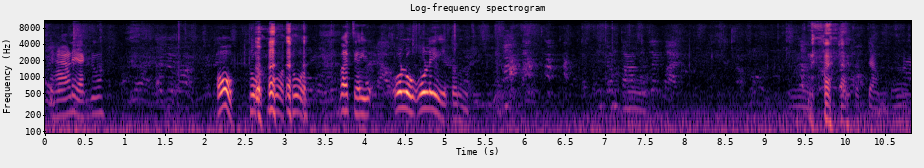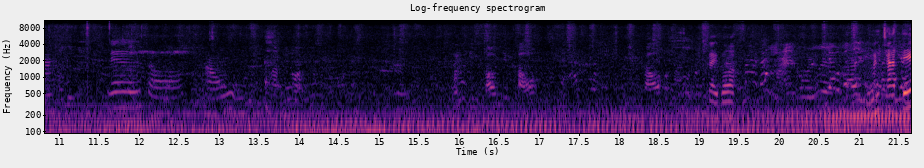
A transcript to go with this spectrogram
ไปหาแหลกอยู่โอ้โทษโทษโทษว่าใจโอโลโอเล่ตัวนี้อืมอืมประจำเออหนึ่งสองเอาใส่บ่มันชัดเด้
